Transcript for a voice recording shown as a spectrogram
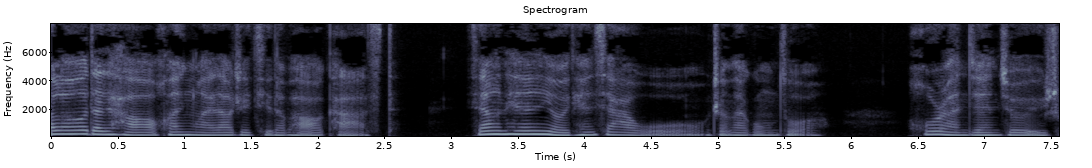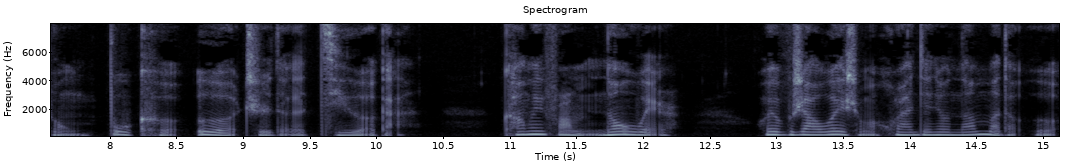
Hello，大家好，欢迎来到这期的 Podcast。前两天有一天下午正在工作，忽然间就有一种不可遏制的饥饿感，coming from nowhere。我也不知道为什么，忽然间就那么的饿，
